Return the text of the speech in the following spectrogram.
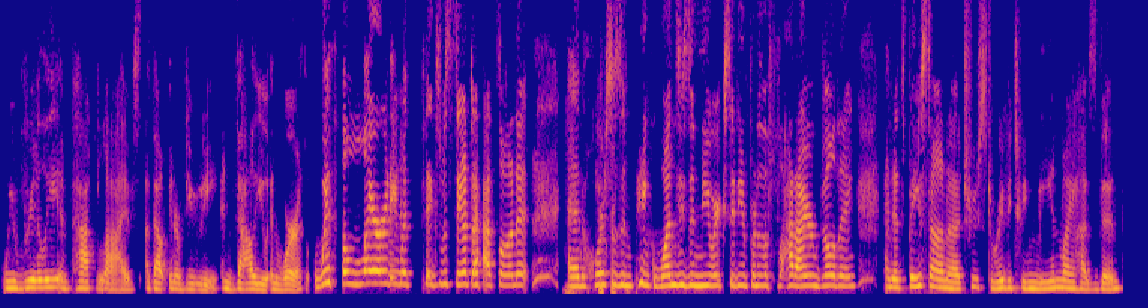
we really impact lives about inner beauty and value and worth with hilarity, with pigs with Santa hats on it and horses in pink onesies in New York City in front of the Flatiron building. And it's based on a true story between me and my husband.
